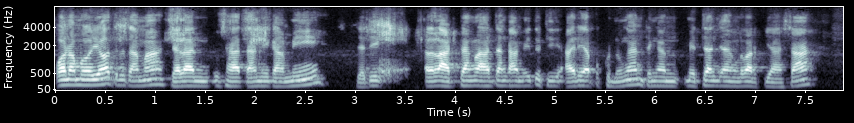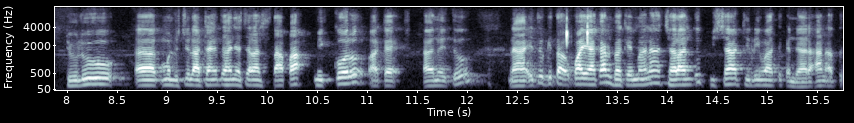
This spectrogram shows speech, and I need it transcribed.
Wonomulyo terutama jalan usaha tani kami. Jadi ladang-ladang kami itu di area pegunungan dengan medan yang luar biasa. Dulu uh, menuju ladang itu hanya jalan setapak, mikul pakai anu itu. Nah, itu kita upayakan bagaimana jalan itu bisa dilewati kendaraan atau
